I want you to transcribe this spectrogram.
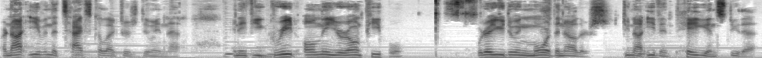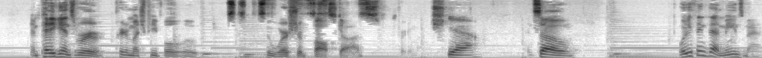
Are not even the tax collectors doing that? And if you greet only your own people, what are you doing more than others? Do not even pagans do that? And pagans were pretty much people who who worship false gods, pretty much. Yeah. And so, what do you think that means, man?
